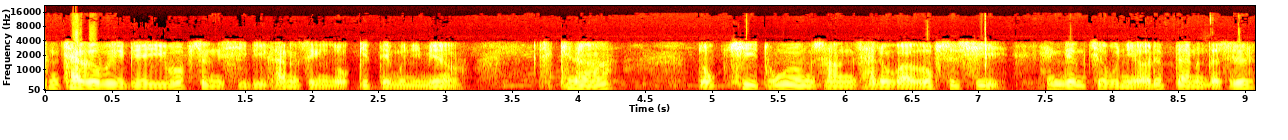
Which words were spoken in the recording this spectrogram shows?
승차 거부에 비해 위법성 시비 가능성이 높기 때문이며 특히나 녹취 동영상 자료가 없을 시 행정 처분이 어렵다는 것을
